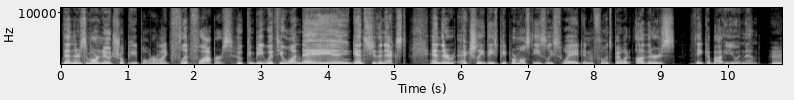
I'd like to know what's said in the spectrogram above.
Then there's the more neutral people or like flip floppers who can be with you one day against you the next. And they're actually, these people are most easily swayed and influenced by what others think about you and them. Hmm.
